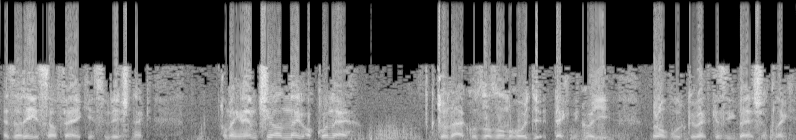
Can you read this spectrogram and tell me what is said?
Ez a része a felkészülésnek. Ha meg nem csinálod meg, akkor ne csodálkozz azon, hogy technikai bravúr következik be esetleg.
